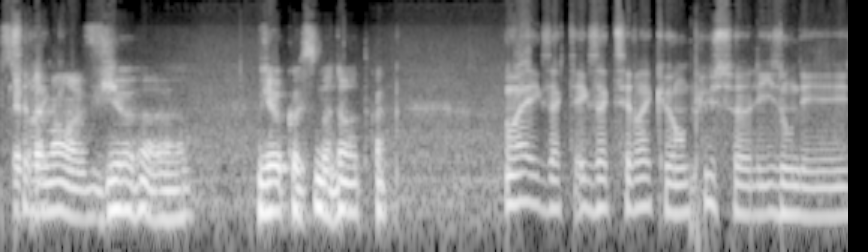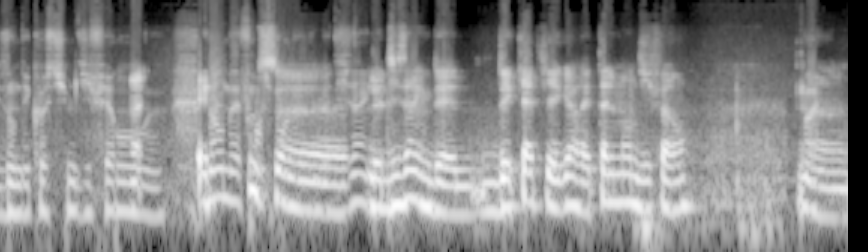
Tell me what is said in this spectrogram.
c'est vraiment vieux, vieux cosmonaute, quoi. Ouais, exact, exact. C'est vrai qu'en plus, euh, ils, ont des, ils ont des costumes différents. Euh. non, mais franchement, le, design, des, des Jaeger est tellement différent. Ouais. Euh,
